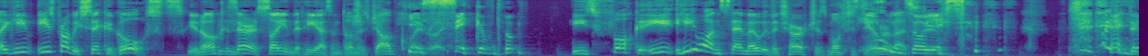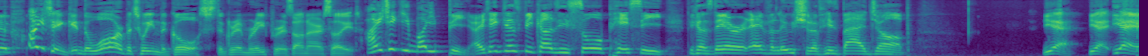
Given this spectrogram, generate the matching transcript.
like he he's probably sick of ghosts, you know, because they're a sign that he hasn't done his job quite Hmm. He's right. sick of them. He's fucking. He, he wants them out of the church as much as the other lads so do. yes. I, think the, I think in the war between the ghosts, the Grim Reaper is on our side. I think he might be. I think just because he's so pissy because they're an evolution of his bad job. Yeah, yeah, yeah.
